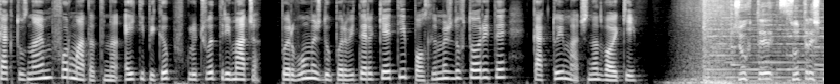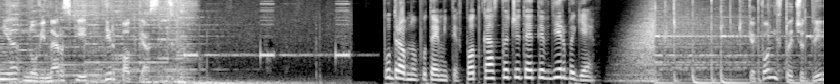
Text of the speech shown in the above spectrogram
Както знаем, форматът на ATP Cup включва три мача. Първо между първите ракети, после между вторите, както и мач на двойки. Чухте сутрешния новинарски Дир подкаст. Подробно по темите в подкаста четете в Дирбеге. Какво ни впечатли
